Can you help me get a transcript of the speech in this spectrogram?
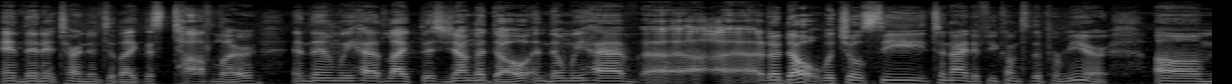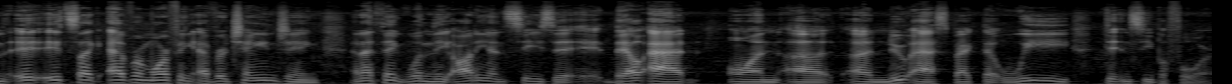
and then it turned into like this toddler, and then we had like this young adult, and then we have uh, an adult, which you'll see tonight if you come to the premiere. Um, it, it's like ever morphing, ever changing, and I think when the audience sees it they'll add on a, a new aspect that we didn't see before.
